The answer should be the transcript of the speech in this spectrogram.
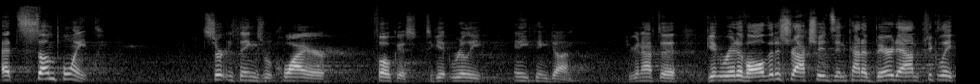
at some point certain things require focus to get really anything done. You're going to have to get rid of all the distractions and kind of bear down, particularly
